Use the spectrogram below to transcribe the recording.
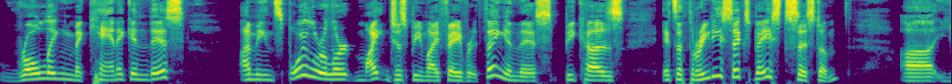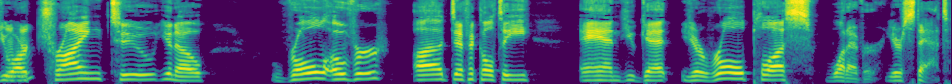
rolling mechanic in this i mean spoiler alert might just be my favorite thing in this because it's a 3d6 based system uh you are trying to you know roll over uh difficulty and you get your roll plus whatever your stat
